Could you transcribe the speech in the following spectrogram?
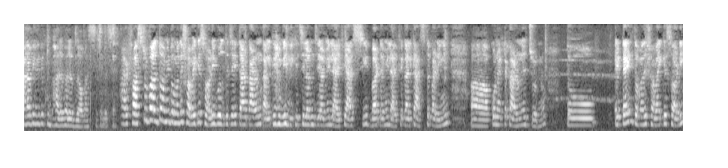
আগামী দিনে খুব ভালো ভালো ব্লগ আসতে চলেছে। আর ফার্স্ট অফ অল তো আমি তোমাদের সবাইকে সরি বলতে চাই, তার কারণ কালকে আমি লিখেছিলাম যে আমি লাইফে আসছি বাট আমি লাইফে কালকে আসতে পারিনি কোনো একটা কারণের জন্য। তো এটাই, তোমাদের সবাইকে সরি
